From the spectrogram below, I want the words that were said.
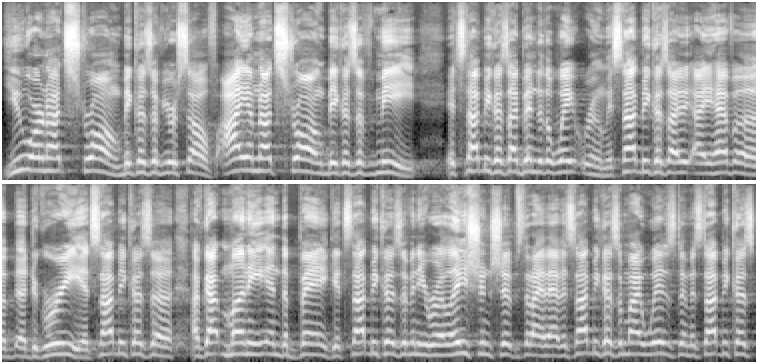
You are not strong because of yourself. I am not strong because of me. It's not because I've been to the weight room. It's not because I, I have a, a, degree. It's not because uh, I've got money in the bank. It's not because of any relationships that I have. It's not because of my wisdom. It's not because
